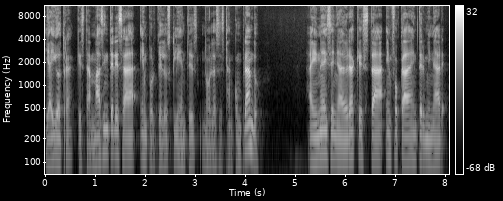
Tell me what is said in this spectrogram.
y hay otra que está más interesada en por qué los clientes no las están comprando. Hay una diseñadora que está enfocada en terminar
